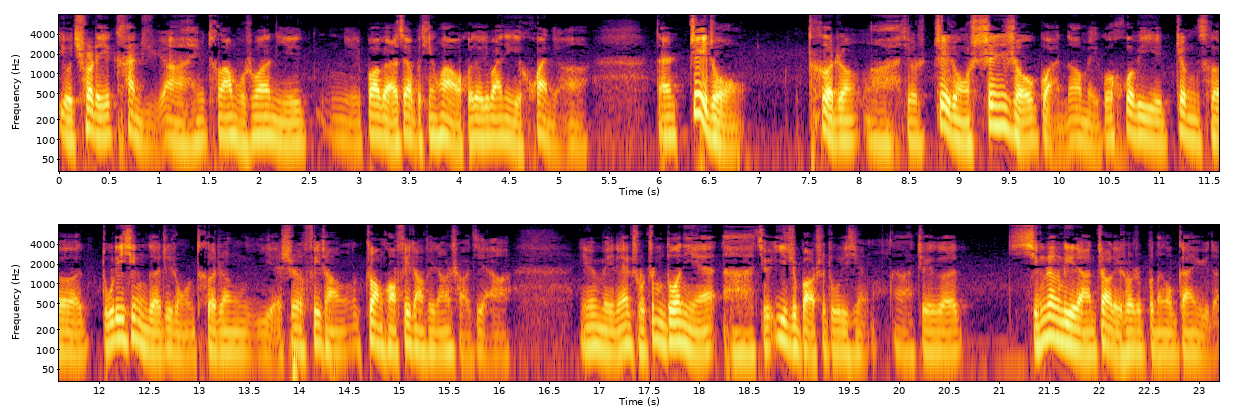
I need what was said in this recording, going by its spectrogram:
有趣的一个看局啊。因为特朗普说你你报表再不听话，我回头就把你给换掉啊。但是这种。特征啊，就是这种伸手管到美国货币政策独立性的这种特征也是非常状况非常非常少见啊。因为美联储这么多年啊，就一直保持独立性啊，这个行政力量照理说是不能够干预的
